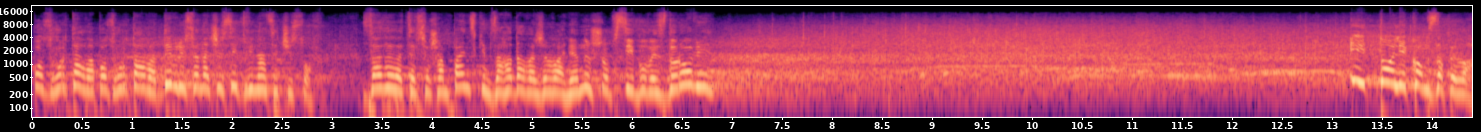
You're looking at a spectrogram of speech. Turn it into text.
позгортала, позгортала, дивлюся на часи 12 часов. Залила це все шампанським, загадала желання, ну щоб всі були здорові. І Толіком запила.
